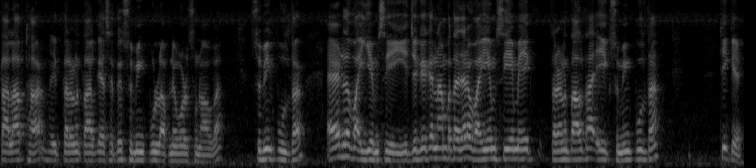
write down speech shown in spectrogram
तालाब था, एक तरण ताल कह सकते स्विमिंग पूल आपने वर्ड सुना होगा। स्विमिंग पूल था। At the Y M C ये जगह का नाम बताया जा रहा है। वाई एम सी ए में एक तरण ताल था, एक स्विमिंग पूल था। ठीक है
